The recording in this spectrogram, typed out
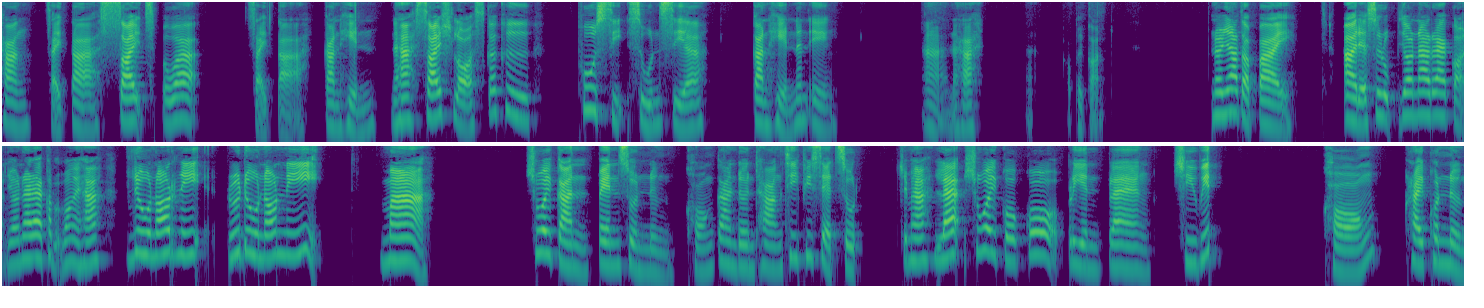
ทางสายตา sight แปลว่า สายตา การเห็นนะคะ sight loss ก็คือผู้สูญเสียการเห็นนั่นเอง อ่า นะคะเอาไปก่อนหน้าต่อไป อ่า เดี๋ยวสรุปย่อหน้าแรกก่อน ย่อหน้าแรกเขาบอกว่าไงฮะ ดูน้อนนี้ ฤดูน้อนนี้ มา ช่วยกันเป็นส่วนหนึ่งของการเดินทางที่พิเศษสุดใช่ไหมฮะและช่วยโกโก้เปลี่ยนแปลงชีวิต ของใครคนหนึ่ง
